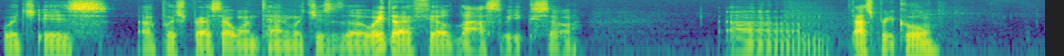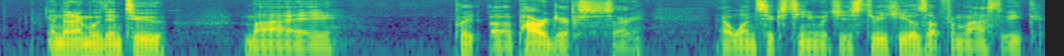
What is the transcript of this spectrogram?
which is a push press at 110, which is the weight that I failed last week. So um, that's pretty cool. And then I moved into my put, uh, power jerks, sorry, at 116, which is three kilos up from last week.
